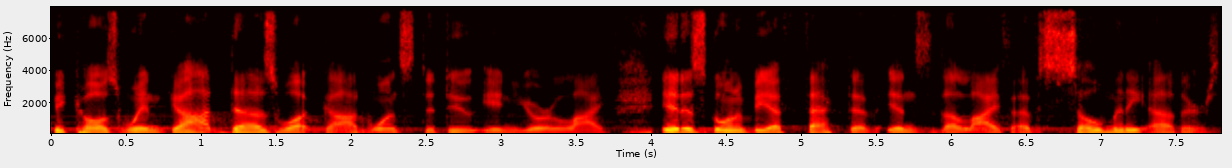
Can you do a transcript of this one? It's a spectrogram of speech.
Because when God does what God wants to do in your life, it is going to be effective in the life of so many others.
